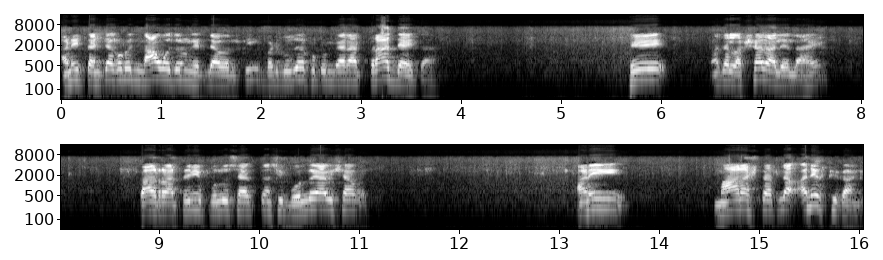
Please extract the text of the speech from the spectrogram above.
आणि त्यांच्याकडून नाव वजवून घेतल्यावरती बडगुजर कुटुंबियांना त्रास द्यायचा. हे माझ्या लक्षात आलेलं आहे. काल रात्री मी पोलीस आयुक्तांशी बोललो या विषयावर. आणि महाराष्ट्रातल्या अनेक ठिकाणी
